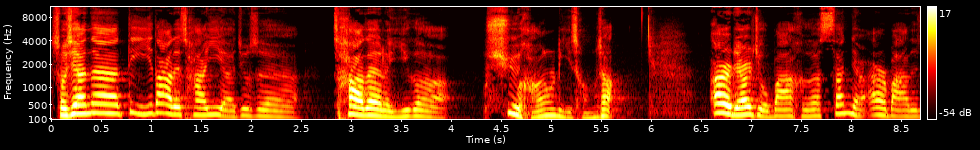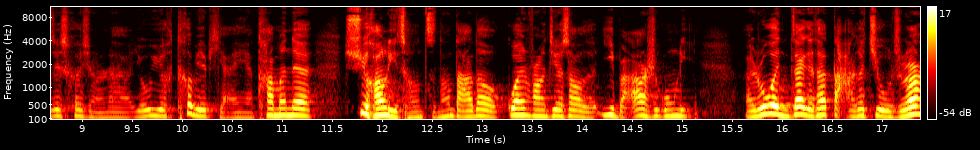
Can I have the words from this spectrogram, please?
首先呢，第一大的差异啊，就是差在了一个续航里程上。二点九八和三点二八的这车型呢，由于特别便宜，它们的续航里程只能达到官方介绍的一百二十公里。呃，如果你再给它打个九折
